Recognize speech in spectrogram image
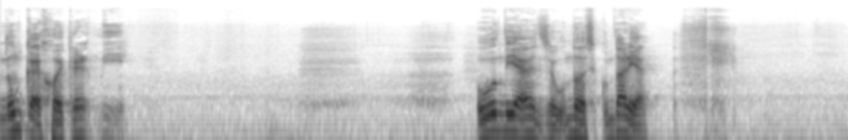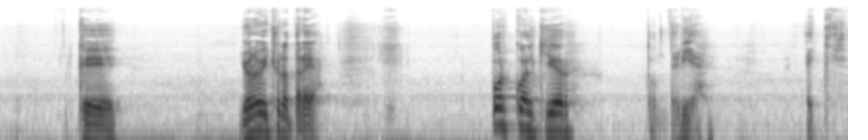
Nunca dejó de creer en mí. Hubo un día en segundo de secundaria que yo no había hecho una tarea por cualquier tontería X.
